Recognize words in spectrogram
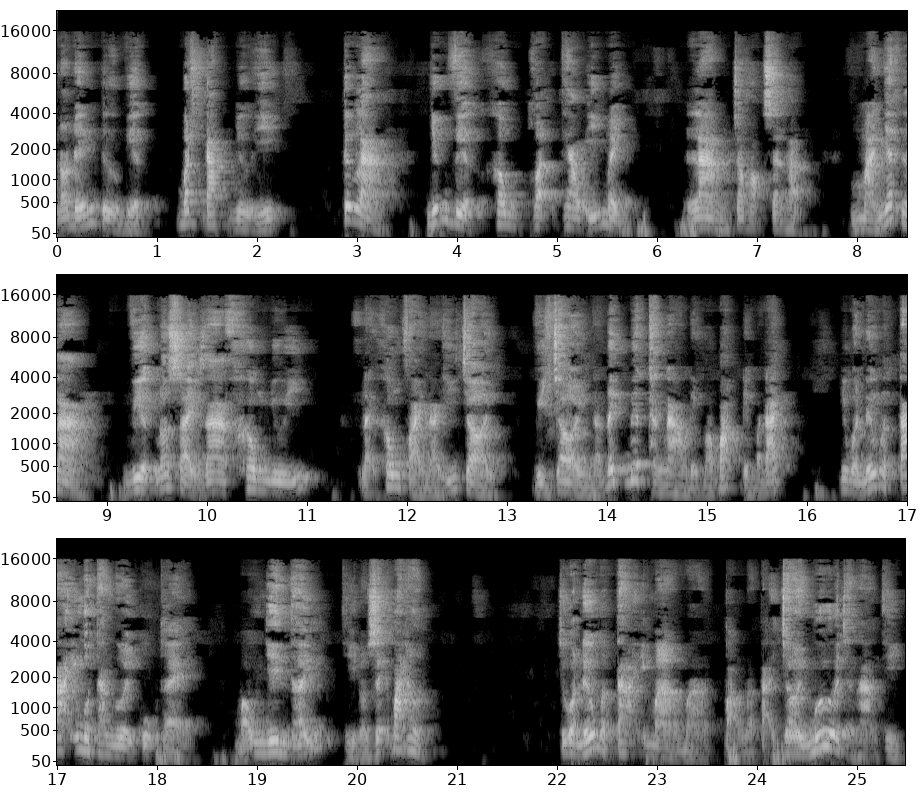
nó đến từ việc bất đắc như ý, tức là những việc không thuận theo ý mình làm cho họ sân hận, mà nhất là việc nó xảy ra không như ý, lại không phải là ý trời, vì trời là đích biết thằng nào để mà bắt, để mà đánh. Nhưng mà nếu mà tại một thằng người cụ thể mà ông nhìn thấy thì nó dễ bắt hơn. Chứ còn nếu mà tại mà mà bảo là tại trời mưa chẳng hạn thì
